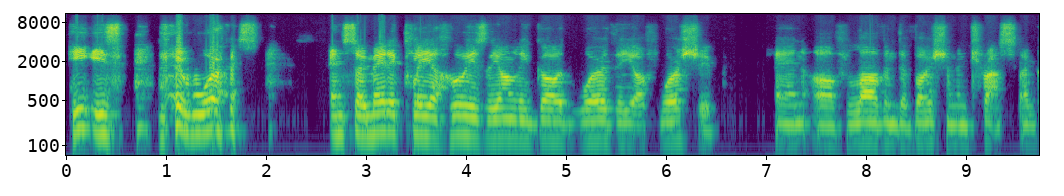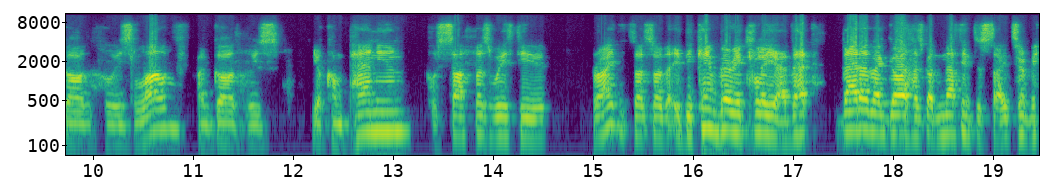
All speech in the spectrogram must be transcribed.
He is the worst. And so made it clear who is the only God worthy of worship and of love and devotion and trust. A God who is love, a God who is your companion, who suffers with you, right? So, so it became very clear that that other God has got nothing to say to me.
